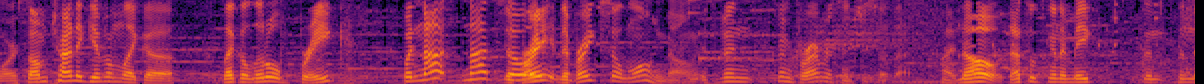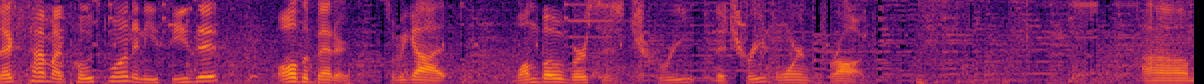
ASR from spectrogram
more. So I'm trying to give him like a like a little break, but not not The so. break, the break's so long though. It's been it's been forever since you said that. I know. That's what's gonna make the, the next time I post one and he sees it, all the better. So we got Wumbo versus Tree, the Treeborn Frog. Um,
